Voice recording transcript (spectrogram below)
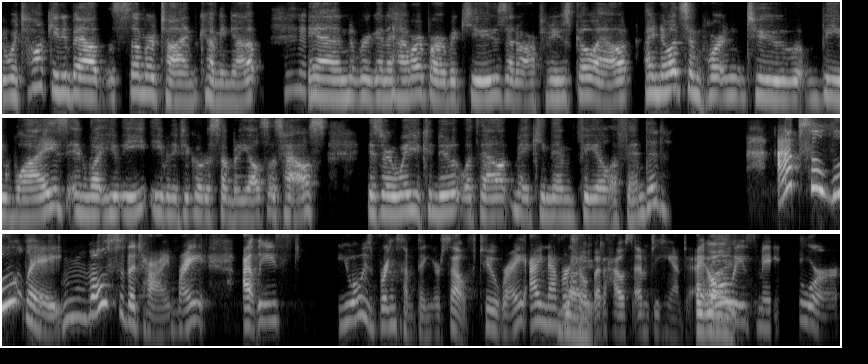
We're talking about the summertime coming up, mm-hmm. and we're going to have our barbecues and our opportunities go out. I know it's important to be wise in what you eat, even if you go to somebody else's house. Is there a way you can do it without making them feel offended? Absolutely. Most of the time, right? At least you always bring something yourself too, right? I never right. show up at a house empty handed. I always make sure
